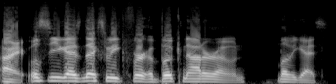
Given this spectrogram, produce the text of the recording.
All right. We'll see you guys next week for a book not our own. Love you guys.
